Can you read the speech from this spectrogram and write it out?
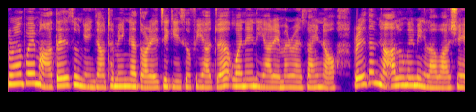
Grand ပွဲမှာအသေးစုငိန်ကြောင့်ထမင်းငတ်သွားတဲ့ Jiki Sophia အတွက်ဝမ်းနည်းနေရတဲ့မရန်ဆိုင်တော်ပရိသတ်များအားလုံးပဲမင်္ဂလာပါရှင်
